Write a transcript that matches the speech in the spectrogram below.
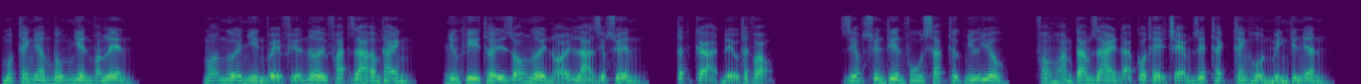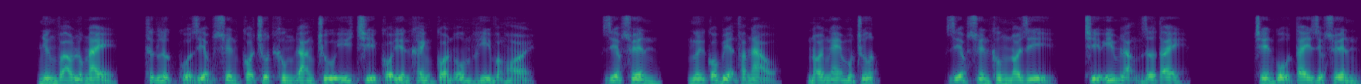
Một thanh âm bỗng nhiên vang lên. Mọi người nhìn về phía nơi phát ra âm thanh, nhưng khi thấy rõ người nói là diệp xuyên, tất cả đều thất vọng. Diệp xuyên thiên phú xác thực như yêu, phong hoàng tam giai đã có thể chém giết thạch thanh hồn minh thiên nhân. Nhưng vào lúc này, thực lực của diệp xuyên có chút không đáng chú ý, chỉ có yến khánh còn ôm hy vọng hỏi. Diệp xuyên, ngươi có biện pháp nào? Nói nghe một chút. Diệp xuyên không nói gì, chỉ im lặng giơ tay. Trên cổ tay diệp xuyên,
